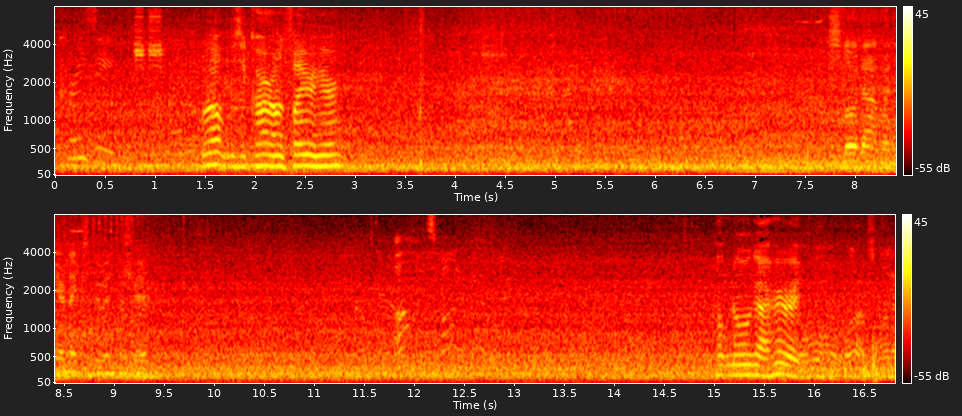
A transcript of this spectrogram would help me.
Crazy. Well, there's a car on fire here. Slow down when you're next to it, okay? Oh, it's falling. Hope no one got hurt. Oh.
